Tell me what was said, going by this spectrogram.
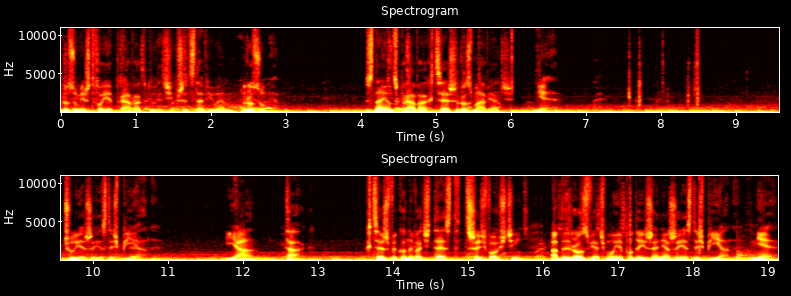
Rozumiesz twoje prawa, które ci przedstawiłem? Rozumiem. Znając prawa, chcesz rozmawiać? Nie. Czuję, że jesteś pijany. Ja? Tak. Chcesz wykonywać test trzeźwości, aby rozwiać moje podejrzenia, że jesteś pijany? Nie.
